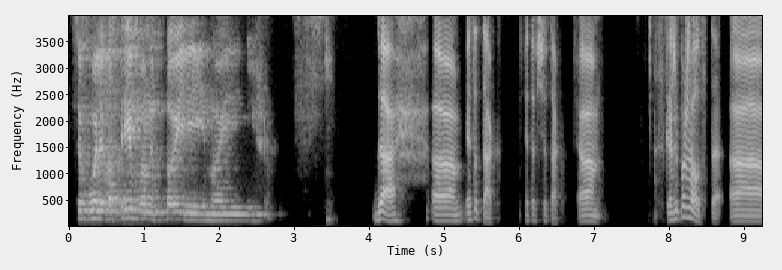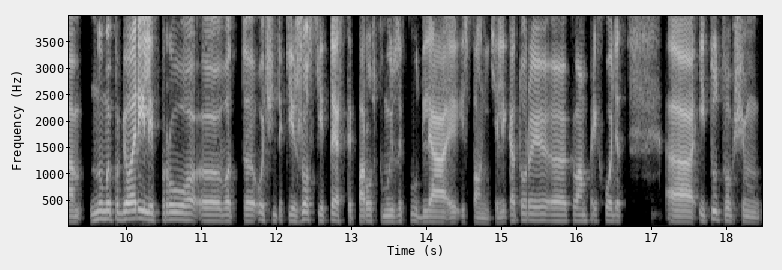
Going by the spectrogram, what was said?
все более востребованным в той или иной нише. Да, это так, это все так. Скажи, пожалуйста, а, ну мы поговорили про э, вот э, очень такие жесткие тесты по русскому языку для э, исполнителей, которые к вам приходят. А, и тут, в общем,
